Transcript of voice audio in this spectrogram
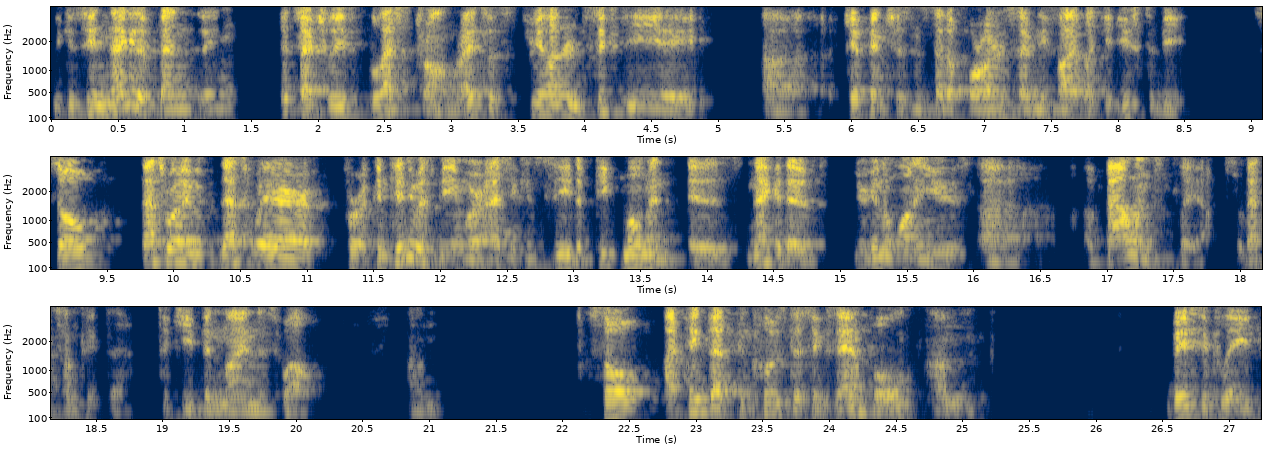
you can see in negative bending, it's actually less strong, right? So it's 368 uh, kip inches instead of 475 like it used to be. So that's where that's where for a continuous beam, where as you can see the peak moment is negative, you're going to want to use a, a balanced layout. So that's something to to keep in mind as well. Um, so I think that concludes this example. Um, basically,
